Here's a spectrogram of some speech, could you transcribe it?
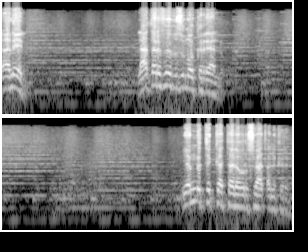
ዳንኤል ላተርፍህ ብዙ ሞክሬያለሁ። የምትከተለው እርሱ ያጠንክርህ።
